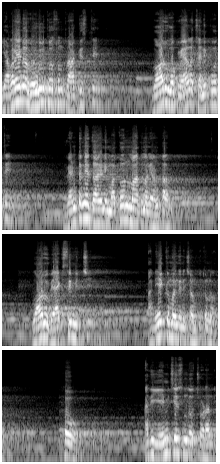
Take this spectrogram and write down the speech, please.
ఎవరైనా రోగుల కోసం ప్రార్థిస్తే వారు ఒకవేళ చనిపోతే వెంటనే దానిని మతోన్మాదం అని అంటారు. వారు వ్యాక్సిన్ ఇచ్చి అనేక మందిని చంపుతున్నారు. హో అది ఏమి చేసిందో చూడండి.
